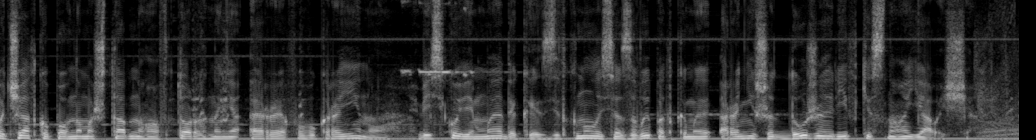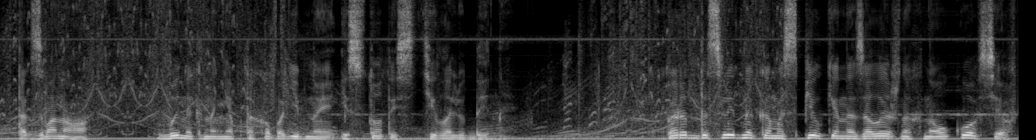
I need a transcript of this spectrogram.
початку повномасштабного вторгнення РФ в Україну військові медики зіткнулися з випадками раніше дуже рідкісного явища, так званого виникнення птахоподібної істоти з тіла людини. Перед дослідниками спілки незалежних науковців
